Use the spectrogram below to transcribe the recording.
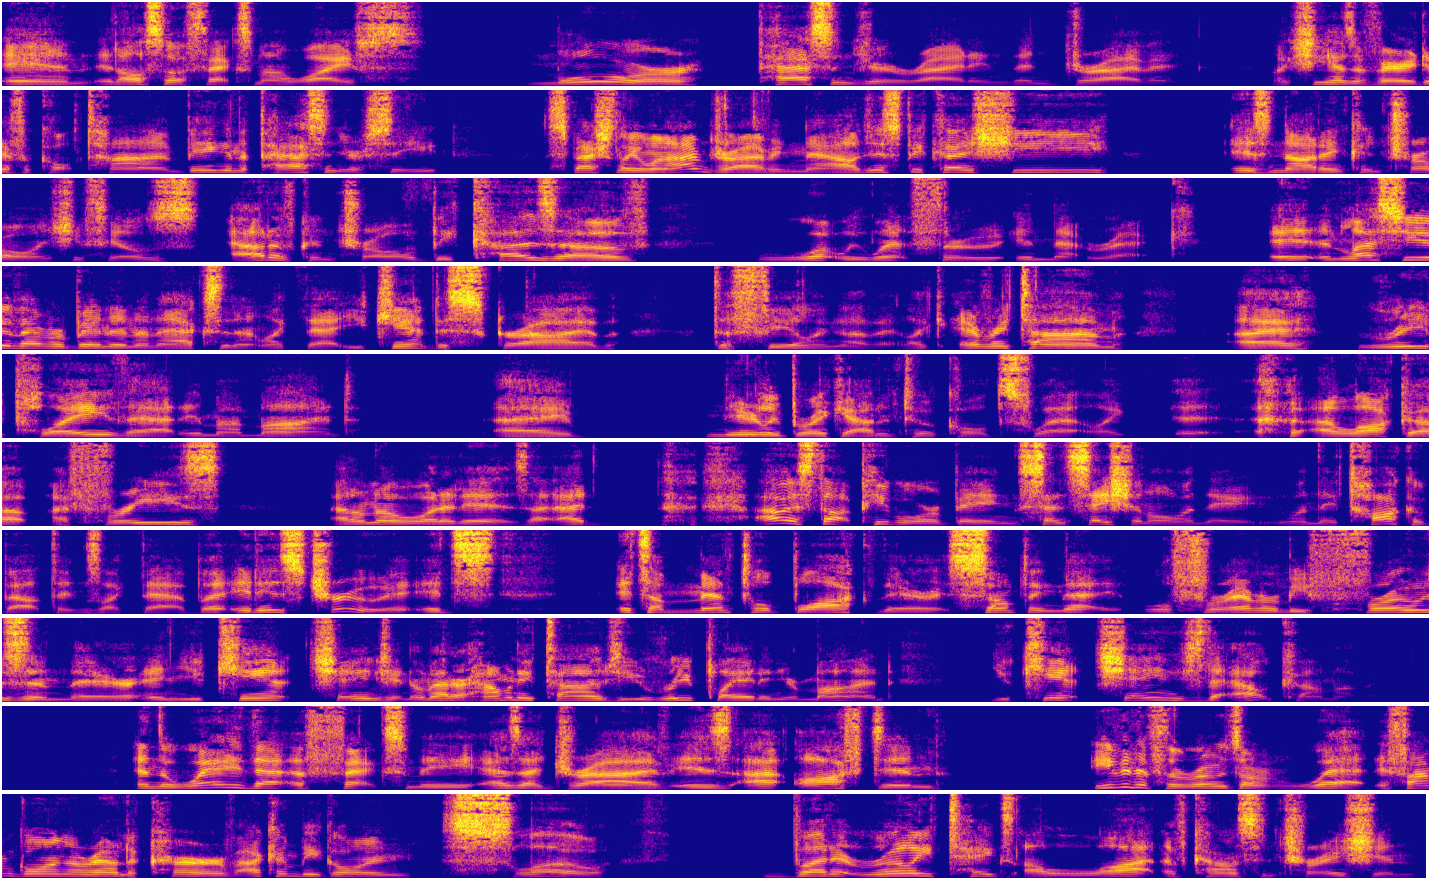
And it also affects my wife's more passenger riding than driving. Like she has a very difficult time being in the passenger seat, especially when I'm driving now, just because she is not in control and she feels out of control because of what we went through in that wreck. Unless you've ever been in an accident like that, you can't describe the feeling of it. Like every time I replay that in my mind, I nearly break out into a cold sweat. Like I lock up, I freeze. I don't know what it is. I, I I always thought people were being sensational when they when they talk about things like that, but it is true. It's it's a mental block there. It's something that will forever be frozen there, and you can't change it. No matter how many times you replay it in your mind, you can't change the outcome of it. And the way that affects me as I drive is I often, even if the roads aren't wet, if I'm going around a curve, I can be going slow but it really takes a lot of concentration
